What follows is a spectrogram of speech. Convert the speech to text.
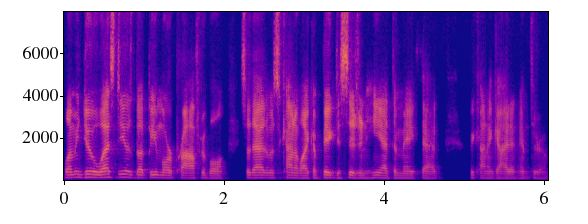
let me do less deals, but be more profitable. So that was kind of like a big decision he had to make that we kind of guided him through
